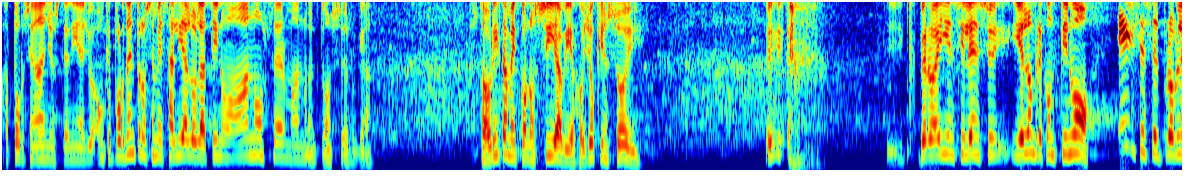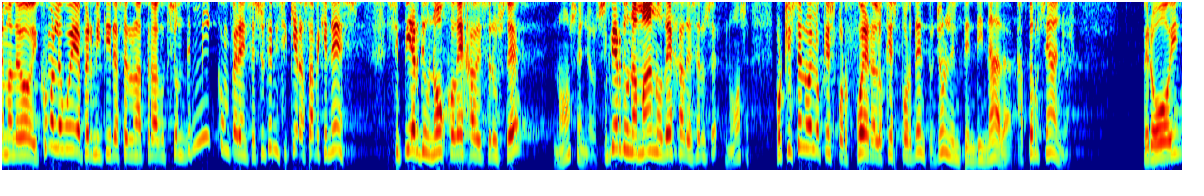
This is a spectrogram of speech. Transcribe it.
14 años tenía yo, aunque por dentro se me salía lo latino. Ah, no sé, hermano, entonces Hasta ahorita me conocía, viejo. ¿Yo quién soy? pero ahí en silencio y el hombre continuó. Ese es el problema de hoy. ¿Cómo le voy a permitir hacer una traducción de mi conferencia si usted ni siquiera sabe quién es? Si pierde un ojo, deja de ser usted. No, señor. Si pierde una mano, deja de ser usted. No, porque usted no es lo que es por fuera, lo que es por dentro. Yo no le entendí nada, 14 años. Pero hoy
